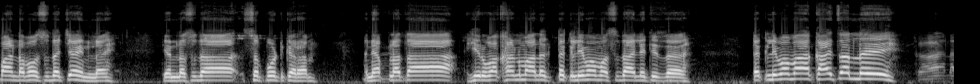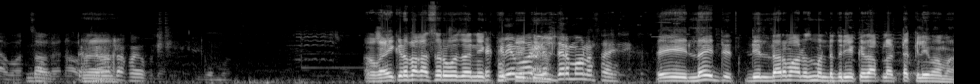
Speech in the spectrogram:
पांडाभाऊ सुद्धा चॅनल आहे. त्यांना सुद्धा सपोर्ट करा. आणि आपला आता हिरवा खांड मालक टकले मामा सुद्धा आले तिथं. टकले मामा काय चाललंय काय ना बा, चालू आहे ना. हा. बघा इकडे बघा सर्वजण एक. दिलदार माणूस आहे. ए लय दि- दिलदार माणूस म्हणतो तरी एकच आपला टकले मामा.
